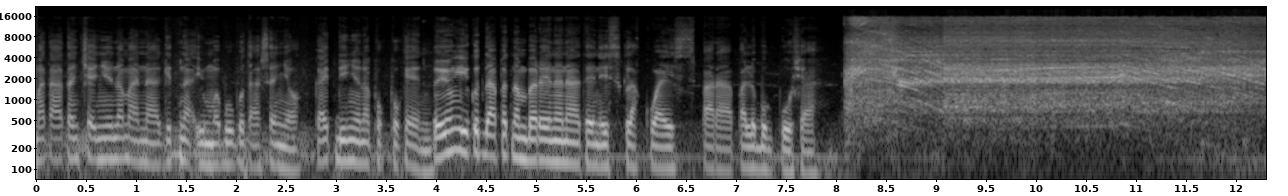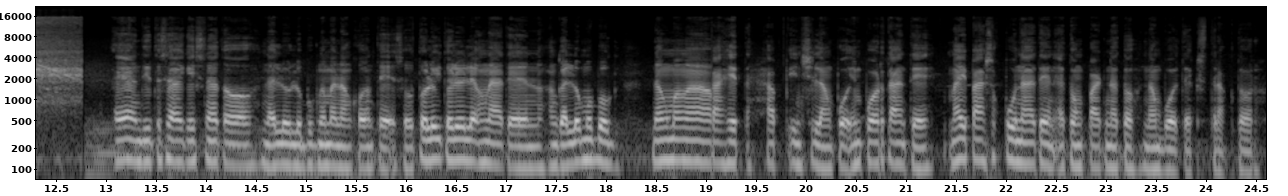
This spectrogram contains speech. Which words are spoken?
matatansya nyo naman na gitna yung mabubutasan nyo, kahit di nyo napukpukin. So yung ikot dapat ng barena natin is clockwise para palubog po siya. Ayan, dito sa case na to, nalulubog naman ng konti. So, tuloy-tuloy lang natin hanggang lumubog ng mga kahit half inch lang po. Importante, maipasok po natin itong part na to ng bolt extractor.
